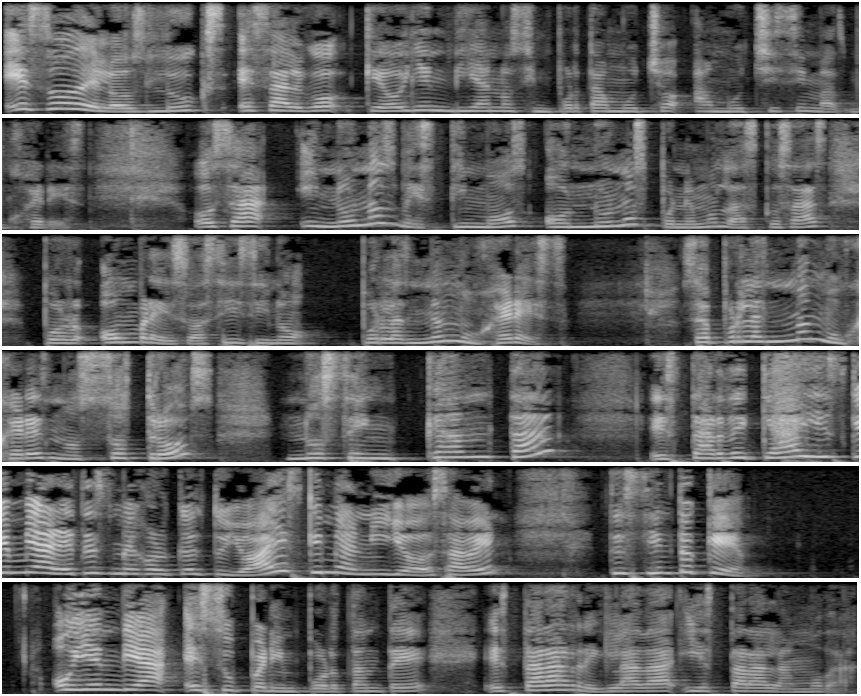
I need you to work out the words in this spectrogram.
eso de los looks es algo que hoy en día nos importa mucho a muchísimas mujeres. O sea, y no nos vestimos o no nos ponemos las cosas por hombres o así, sino por las mismas mujeres. O sea, por las mismas mujeres nosotros nos encanta estar de que, ay, es que mi arete es mejor que el tuyo, ay, es que mi anillo, ¿saben? Entonces siento que Hoy en día es súper importante estar arreglada y estar a la moda.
